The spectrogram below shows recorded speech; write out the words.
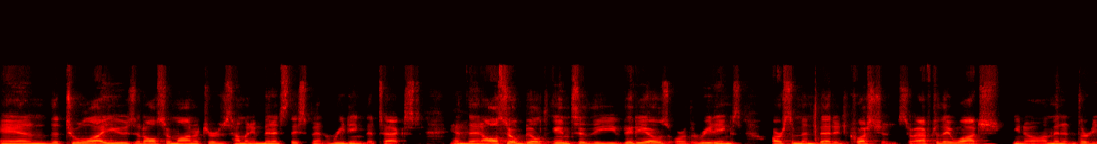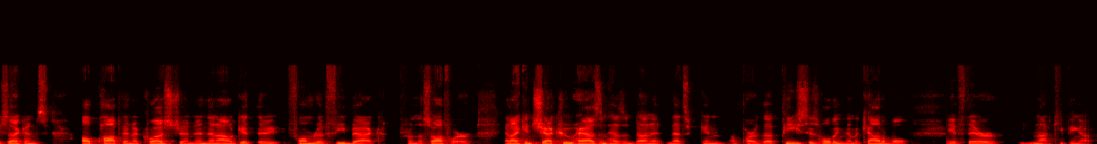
And the tool I use, it also monitors how many minutes they spent reading the text. Yeah. And then also built into the videos or the readings are some embedded questions. So after they watch, you know, a minute and 30 seconds, I'll pop in a question and then I'll get the formative feedback from the software and I can check who has and hasn't done it. And that's again a part of the piece is holding them accountable if they're not keeping up.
